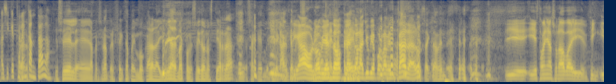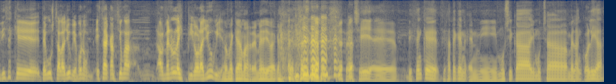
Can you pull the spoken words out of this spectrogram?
Así que estará Claro. encantada. Yo soy el, eh, la persona perfecta para invocar a la lluvia, además porque soy donostiarra, y, o sea que directamente me- criado, me ¿no? la- me la viendo, la lluvia por la ventana, ¿no? Exactamente. Y, y esta mañana sonaba y, en fin, y dices que te gusta la lluvia. Bueno, esta canción a- al menos la inspiró la lluvia. No me queda más remedio, ¿eh? Pero sí, eh, dicen que, fíjate que en, mi música hay mucha melancolía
